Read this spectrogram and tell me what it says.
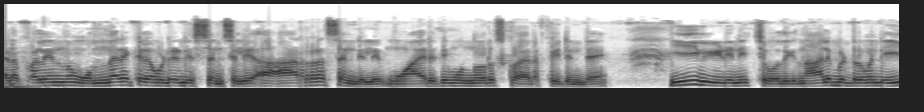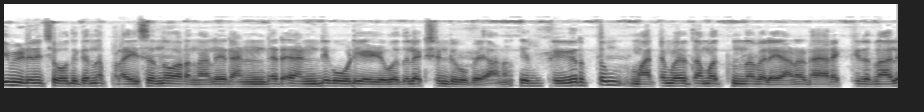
എടപ്പള്ളിയിൽ നിന്ന് ഒന്നര കിലോമീറ്റർ ഡിസ്റ്റൻസിൽ ആറര സെന്റിൽ മൂവായിരത്തി മുന്നൂറ് സ്ക്വയർ ഫീറ്റിന്റെ ഈ വീടിന് ചോദിക്കുന്ന നാല് ബെഡ്റൂമിന്റെ ഈ വീടിന് ചോദിക്കുന്ന പ്രൈസ് എന്ന് പറഞ്ഞാൽ രണ്ടര രണ്ട് കോടി എഴുപത് ലക്ഷം രൂപയാണ്. ഇത് തീർത്തും മാറ്റം വരുത്താൻ പറ്റുന്ന വിലയാണ്. ഡയറക്റ്റ് ഇരുന്നാൽ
